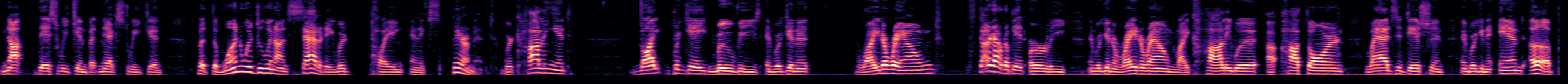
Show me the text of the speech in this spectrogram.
not this weekend, but next weekend. But the one we're doing on Saturday, we're playing an experiment. We're calling it Light Brigade Movies, and we're going to ride around. Start out a bit early, and we're going to ride around like Hollywood, uh, Hawthorne, Ladd's Addition, and we're going to end up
